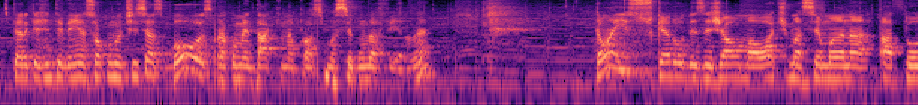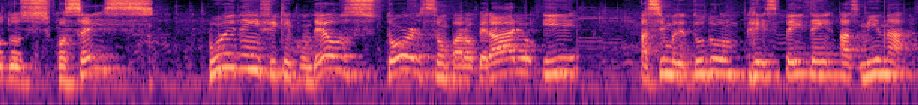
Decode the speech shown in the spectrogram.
Espero que a gente venha só com notícias boas para comentar aqui na próxima segunda-feira, né? Então é isso. Quero desejar uma ótima semana a todos vocês. Cuidem, fiquem com Deus, torçam para o operário e, acima de tudo, respeitem as minas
